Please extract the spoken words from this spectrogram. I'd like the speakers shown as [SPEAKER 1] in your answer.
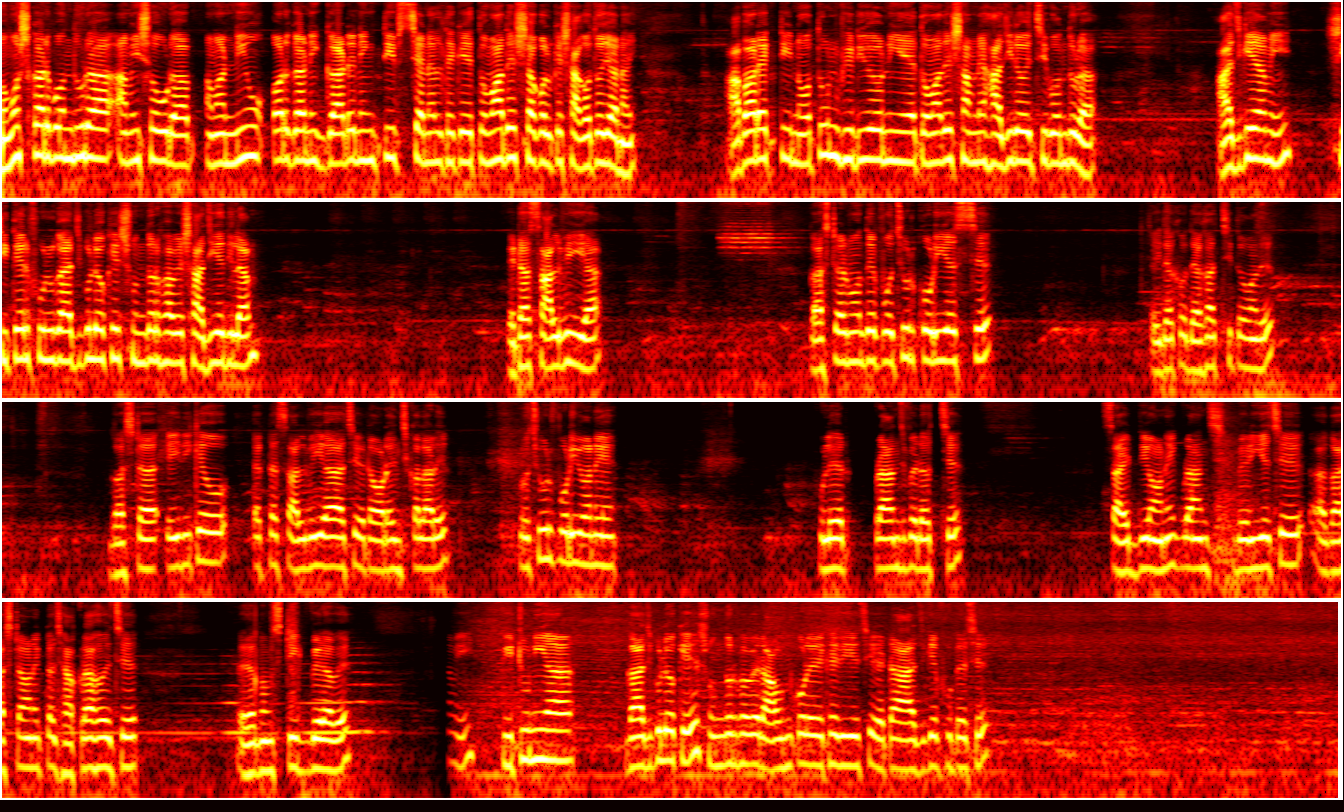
[SPEAKER 1] নমস্কার বন্ধুরা, আমি সৌরভ। আমার new organic gardening tips channel থেকে তোমাদের সকলকে স্বাগত জানাই। আবার একটি নতুন ভিডিও নিয়ে তোমাদের সামনে হাজির হয়েছি বন্ধুরা। আজকে আমি শীতের ফুল গাছগুলোকে সুন্দরভাবে সাজিয়ে দিলাম। এটা সালভিয়া। গাছটার মধ্যে প্রচুর কড়ি এসছে। এই দেখো, দেখাচ্ছি তোমাদের। গাছটা এই দিকেও একটা সালভিয়া আছে, এটা অরেঞ্জ কালারের প্রচুর পরিমাণে ফুলের ব্রাঞ্চ বেরোচ্ছে। সাইড দিয়ে অনেক ব্রাঞ্চ বেরিয়েছে, আর গাছটা অনেকটা ঝাঁকড়া হয়েছে। এরকম স্টিক বেরোবে। আমি পিটুনিয়া গাছগুলোকে সুন্দরভাবে রাউন্ড করে রেখে দিয়েছি, এটা আজকে ফুটেছে।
